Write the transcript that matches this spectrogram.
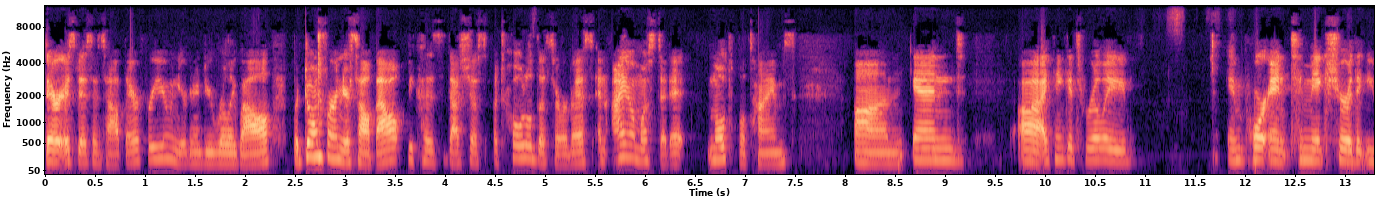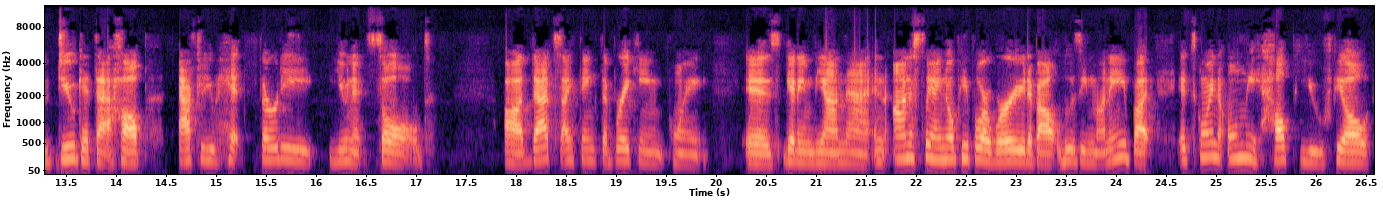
There is business out there for you, and you're going to do really well. But don't burn yourself out because that's just a total disservice. And I almost did it multiple times. Um, and uh, I think it's really important to make sure that you do get that help after you hit 30 units sold uh, that's I think the breaking point is getting beyond that. And honestly, I know people are worried about losing money, but it's going to only help you feel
